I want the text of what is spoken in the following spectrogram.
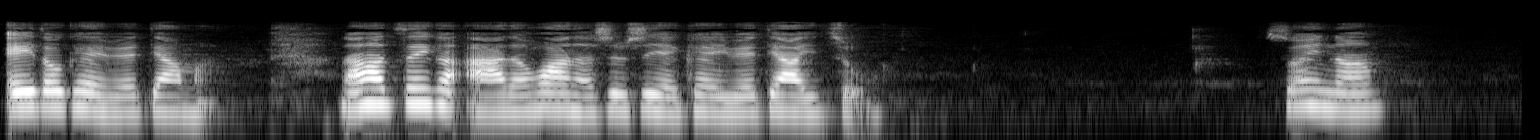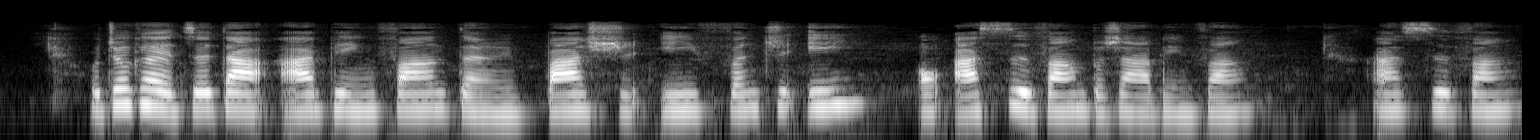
？a 都可以约掉嘛。然后这个 r 的话呢，是不是也可以约掉一组？所以呢，我就可以知道 r 平方等于八十一分之一哦，r 四方不是 r 平方，r 四方。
